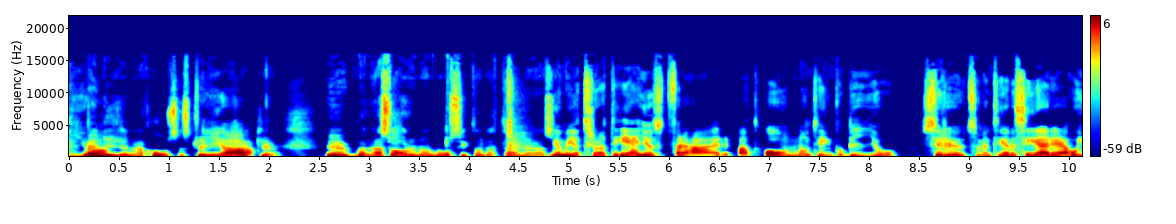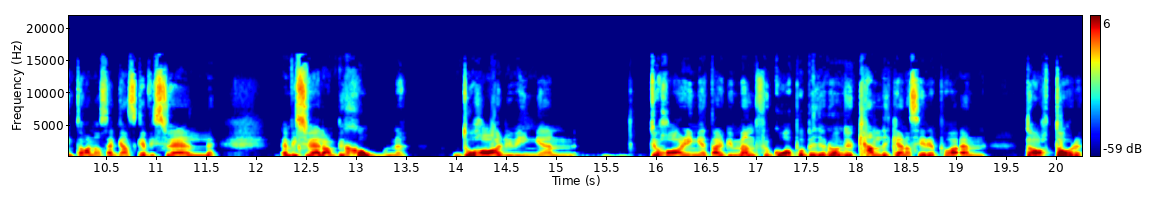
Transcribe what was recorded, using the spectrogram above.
Ja. Med en ny generation som streamar Ja. mycket. Eh, alltså har du någon åsikt om detta? Eller? Alltså, Ja, men jag tror att det är just för det här att om någonting på bio ser ut som en tv-serie och inte har någon så ganska visuell, en visuell ambition, då har du ingen du har inget argument för att gå på bio då. Nej. Du kan lika gärna se det på en dator.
